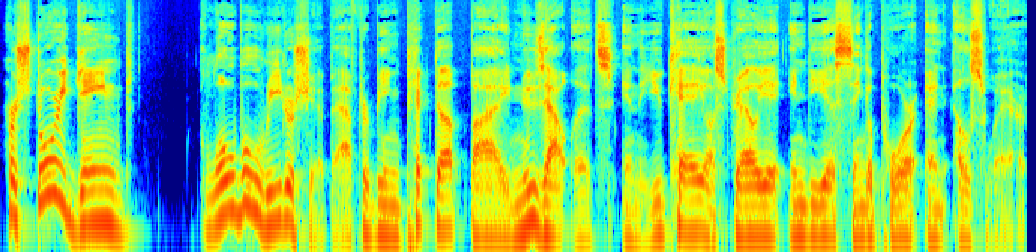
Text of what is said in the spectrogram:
Her story gained global readership after being picked up by news outlets in the UK, Australia, India, Singapore, and elsewhere.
